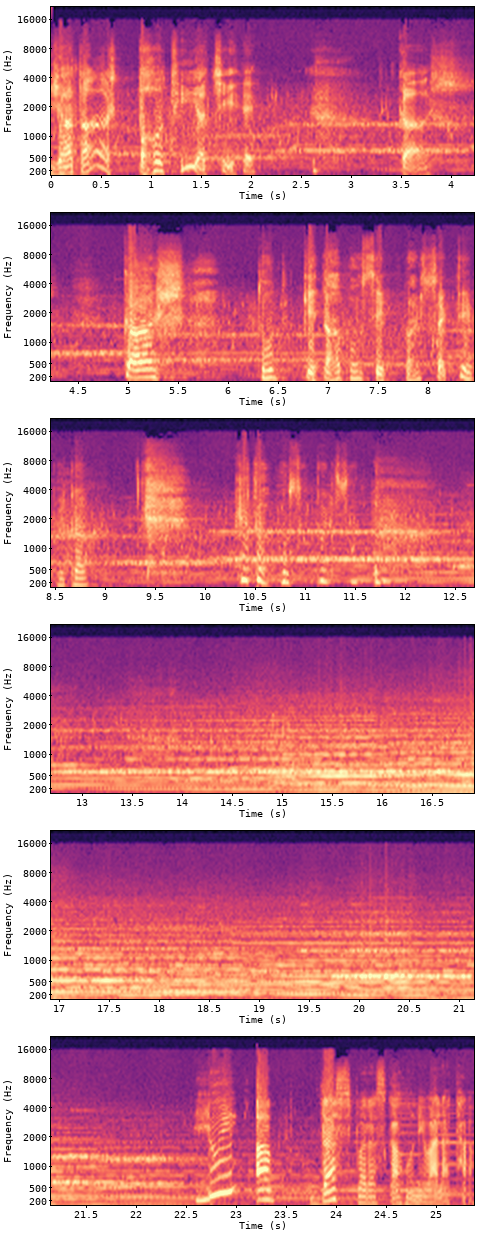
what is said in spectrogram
यादाश्त बहुत ही अच्छी है। काश काश तुम किताबों से पढ़ सकते बेटा। किताबों से पढ़ सकते लुई अब दस बरस का होने वाला था।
